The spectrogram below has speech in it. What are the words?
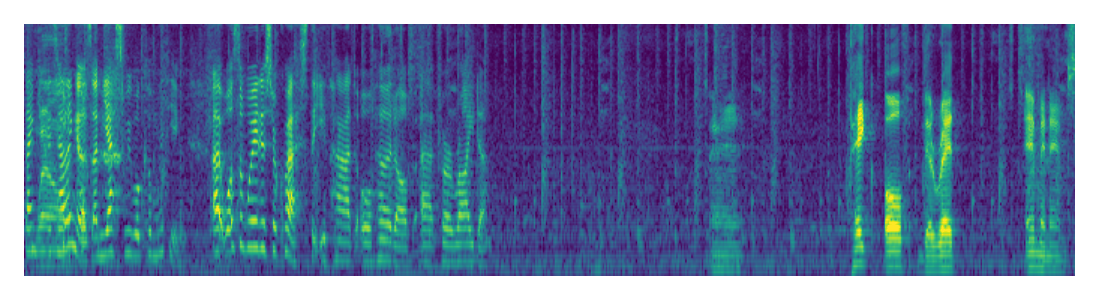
Thank you Well- for telling us. And yes, we will come with you. Uh, what's the weirdest request that you've had or heard of uh, for a rider? Uh, take off the red M&Ms.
